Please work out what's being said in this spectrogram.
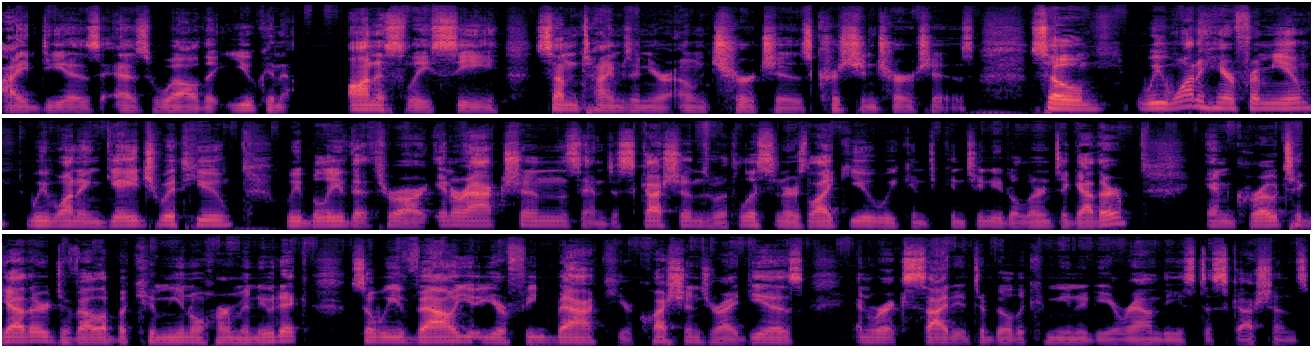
ideas as well that you can honestly see sometimes in your own churches, Christian churches. So we want to hear from you. We want to engage with you. We believe that through our interactions and discussions with listeners like you, we can continue to learn together and grow together, develop a communal hermeneutic. So we value your feedback, your questions, your ideas, and we're excited to build a community around these discussions.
